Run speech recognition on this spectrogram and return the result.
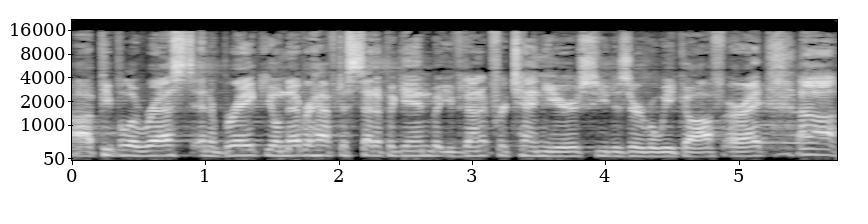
uh, people a rest and a break. You'll never have to set up again, but you've done it for 10 years, so you deserve a week off. All right, uh,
